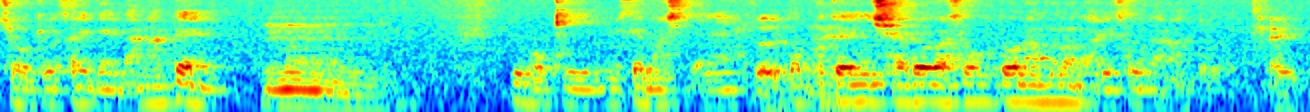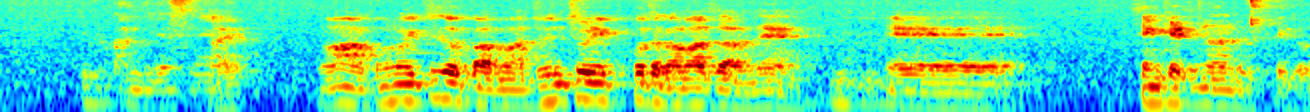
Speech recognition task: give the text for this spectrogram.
昇級再現7点うん。動き見せましてねねポテンシャルは相当なものがありそうだなとはい。いう感じですね。はい。まあ、この一族は、まあ、順調にいくことがまずはね、えー、先決なんですけど、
